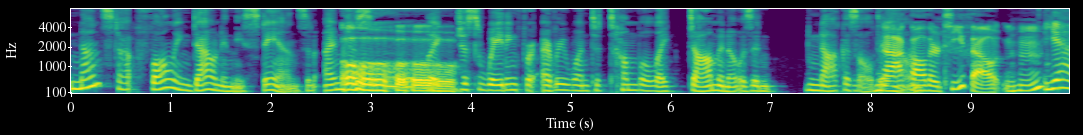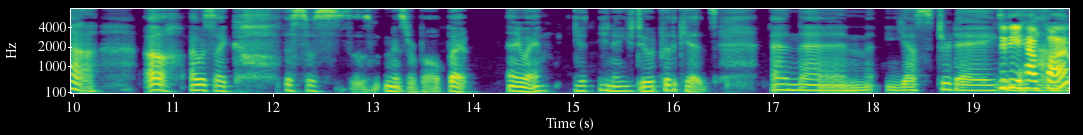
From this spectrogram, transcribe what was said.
nonstop falling down in these stands and i'm just oh. like just waiting for everyone to tumble like dominoes and knock us all down knock all their teeth out. hmm yeah oh i was like this was, this was miserable but anyway you, you know you do it for the kids and then yesterday Did he have fun?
